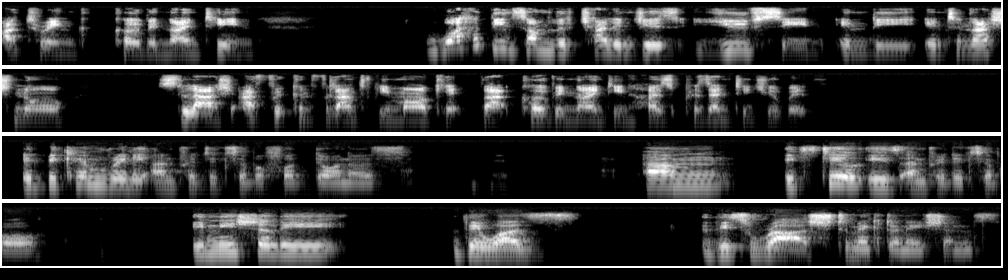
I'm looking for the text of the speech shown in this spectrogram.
uttering COVID 19 what have been some of the challenges you've seen in the international slash African philanthropy market that COVID 19 has presented you with? It became really unpredictable for donors. Mm-hmm. Um, it still is unpredictable. Initially, there was this rush to make donations,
